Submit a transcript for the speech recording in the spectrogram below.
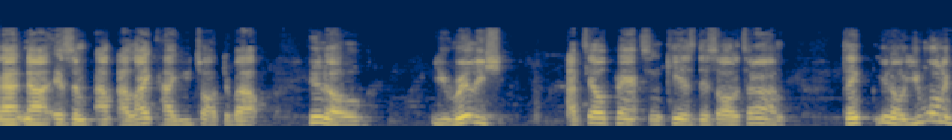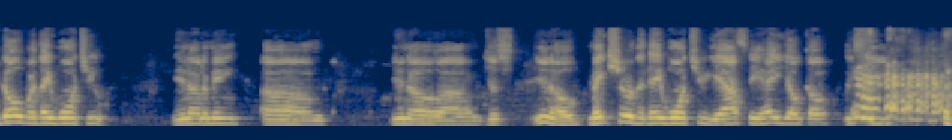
Uh, now, it's I, I, like how you talked about, you know, you really, sh- I tell parents and kids this all the time. Think, you know, you want to go where they want you. You know what I mean? Um, you know, um, just you know, make sure that they want you. Yeah, I see. Hey, Yoko, we see you.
